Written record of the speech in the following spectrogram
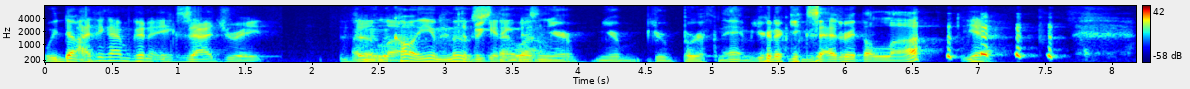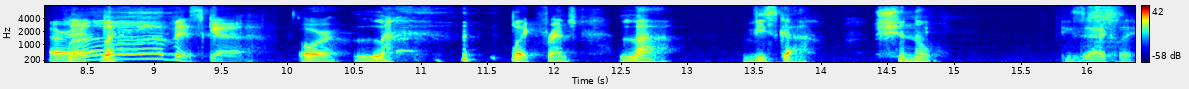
We don't. I think I'm going to exaggerate. The I mean, we la call you at the Moose. That beginning wasn't your your your birth name. You're gonna exaggerate the la. yeah. All right, La Viska. or la, like French, la Visca Chanel. Exactly.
